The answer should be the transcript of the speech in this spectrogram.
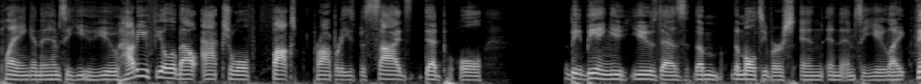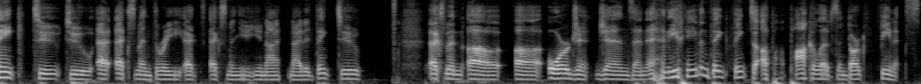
playing in the MCU. How do you feel about actual Fox properties besides Deadpool be, being used as the the multiverse in, in the MCU? Like, think to to X Men Three, X Men United. Think to X Men uh uh origins and and even even think think to Apocalypse and Dark Phoenix.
